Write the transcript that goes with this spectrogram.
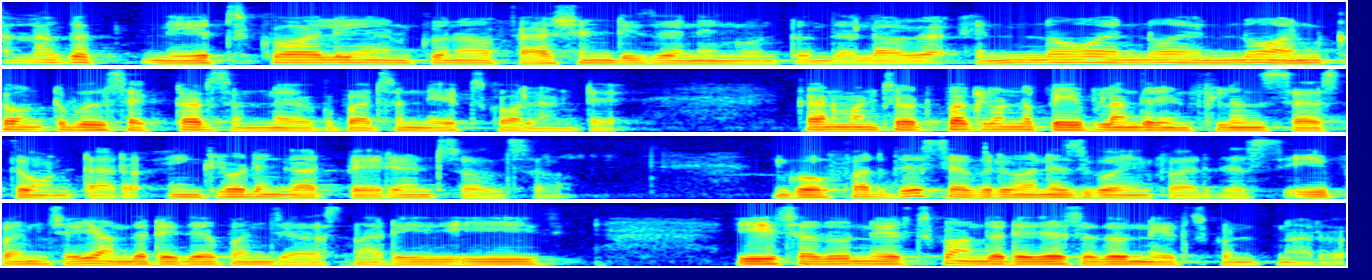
అలాగ నేర్చుకోవాలి అనుకున్న ఫ్యాషన్ డిజైనింగ్ ఉంటుంది. అలాగా ఎన్నో ఎన్నో ఎన్నో అన్కౌంటబుల్ సెక్టర్స్ ఉన్నాయి. ఒక పర్సన్ నేర్చుకోవాలంటే. కానీ మన చుట్టుపక్కల ఉన్న పీపుల్ అందరూ ఇన్ఫ్లుయెన్స్ చేస్తూ ఉంటారు including our parents also go for this every one is going for this ఈ పని చేయి అందరు ఇదే పని చేస్తున్నారు. ఈ ఈ ఈ చదువు నేర్చుకో అందరు ఇదే చదువు నేర్చుకుంటున్నారు.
